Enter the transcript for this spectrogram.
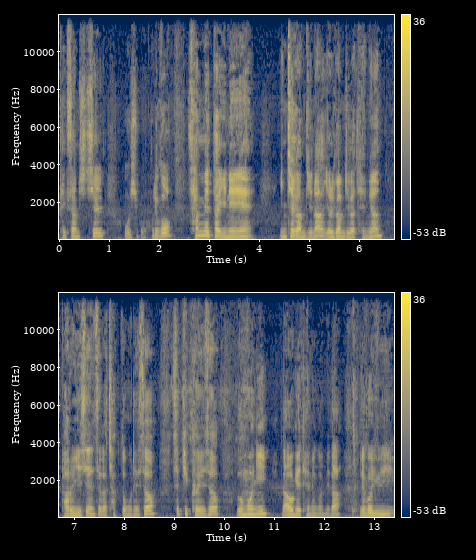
137, 55. 그리고 3m 이내에 인체 감지나 열 감지가 되면 바로 이 센서가 작동을 해서 스피커에서 음원이 나오게 되는 겁니다. 그리고 이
